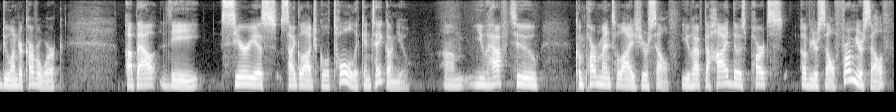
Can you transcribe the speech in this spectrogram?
do undercover work, about the serious psychological toll it can take on you. Um, you have to compartmentalize yourself. You have to hide those parts of yourself from yourself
